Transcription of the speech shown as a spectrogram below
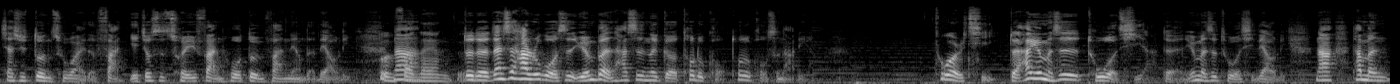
下去炖出来的饭，也就是炊饭或炖饭那样的料理。炖饭那样子，对对，但是它如果是原本它是那个 toruko，toruko 是哪里？土耳其，对，它原本是土耳其啊，对，原本是土耳其料理。那他们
